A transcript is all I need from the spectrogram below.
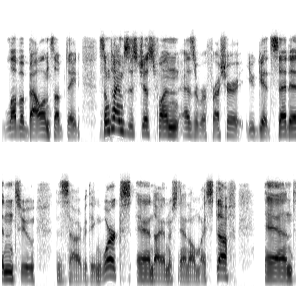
love a balance update. Sometimes it's just fun as a refresher. You get set into this is how everything works, and I understand all my stuff, and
